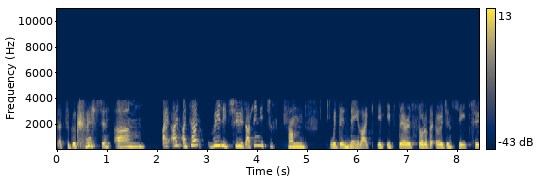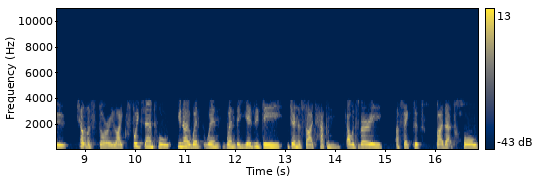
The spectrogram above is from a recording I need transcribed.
That's a good question. Um, I, I, I, don't really choose. I think it just comes within me. Like if, if there is sort of an urgency to tell a story. Like for example, you know, when when when the Yazidi genocide happened, I was very affected by that whole,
